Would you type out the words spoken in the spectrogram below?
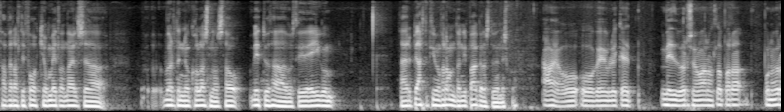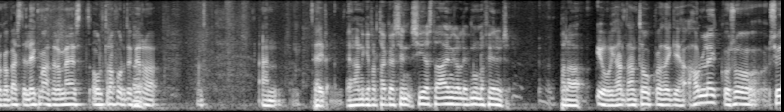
það fer allt í fokki á Maitland Niles eða vördinni og Kolasnans þá vitum við það að við eigum það eru bjarti tíma framöndan í bakarastöðinni sko. Já, já, og, og við hefum líka einn miðvör sem var náttúrulega bara búin að vera okkar besti leikmaður þegar meðist Old Trafford í fyrra. En þeir, er, hann ekki að fara að taka sinn síðasta æfingarleik núna fyrir bara jú, ég held að hann tók var það ekki hálfleik og svo 7,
